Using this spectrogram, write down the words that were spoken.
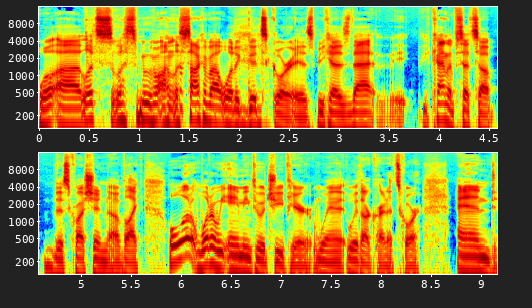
Well, uh, let's let's move on. Let's talk about what a good score is because that kind of sets up this question of like, well, what what are we aiming to achieve here with, with our credit score? And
